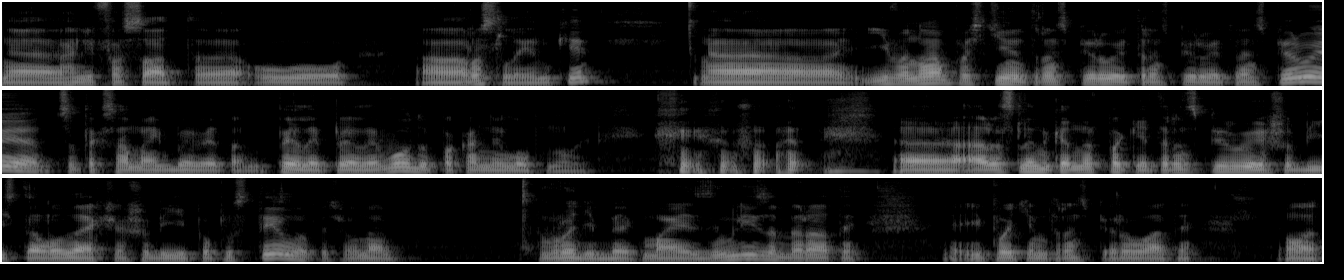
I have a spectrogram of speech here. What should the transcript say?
е, гліфосат е, у е, рослинки. І вона постійно транспірує, транспірує, транспірує. Це так само, якби ви там пили, пили воду, поки не лопнули. А рослинка навпаки транспірує, щоб їй стало легше, щоб її попустило. Тобто вона вроді би як має з землі забирати і потім транспірувати. От,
